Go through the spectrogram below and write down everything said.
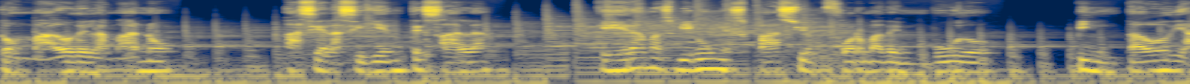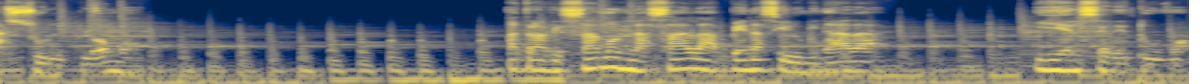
tomado de la mano, hacia la siguiente sala, que era más bien un espacio en forma de embudo pintado de azul plomo. Atravesamos la sala apenas iluminada y él se detuvo.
